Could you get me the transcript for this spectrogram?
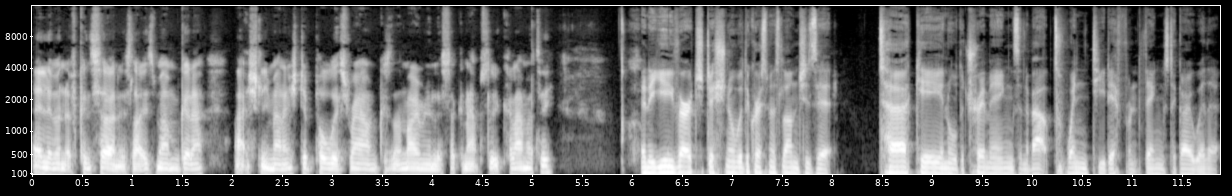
element of concern. It's like, is mum going to actually manage to pull this round? Because at the moment, it looks like an absolute calamity. And are you very traditional with the Christmas lunch? Is it turkey and all the trimmings and about twenty different things to go with it?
